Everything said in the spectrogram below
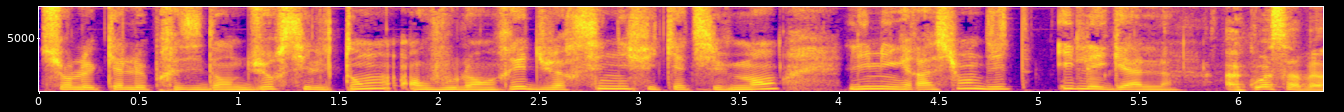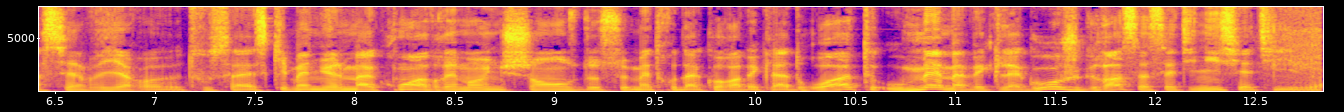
sur lequel le président durcit le ton en voulant réduire significativement l'immigration dite illégale. À quoi ça va servir euh, tout ça? Est-ce qu'Emmanuel Macron a vraiment une chance de se mettre d'accord avec la droite ou même avec la gauche? Grâce à cette initiative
